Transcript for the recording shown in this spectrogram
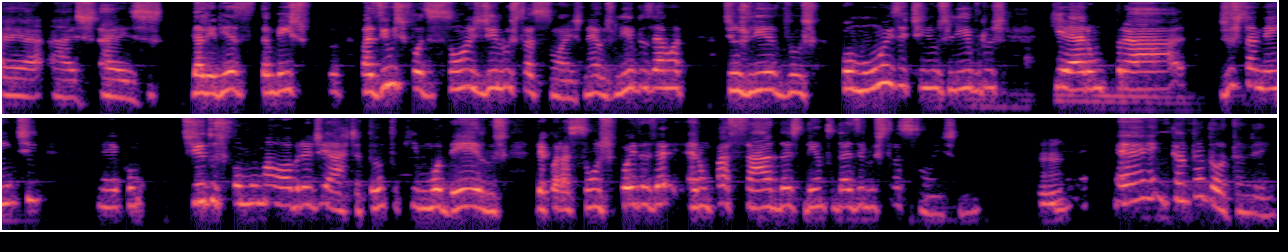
é, as, as galerias também faziam exposições de ilustrações. Né? Os livros eram tinha os livros comuns e tinha os livros que eram para justamente né, como, tidos como uma obra de arte, tanto que modelos, decorações, coisas é, eram passadas dentro das ilustrações. Né? Uhum. É encantador também.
